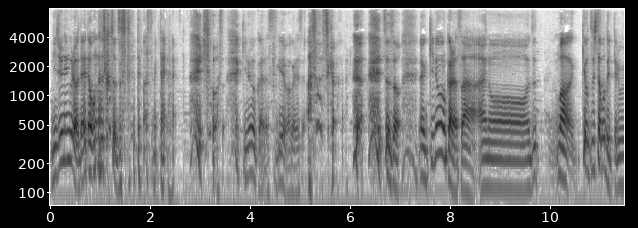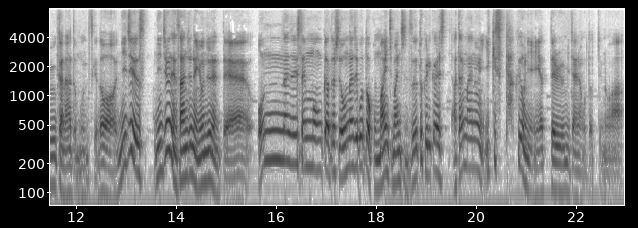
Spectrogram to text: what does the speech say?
う20年ぐらいは大体同じことずっとやってますみたいな。人はさ昨日からすげえわかりやすい。あそうですか。そうそう。昨日からさあのー、ずまあ共通したこと言ってるかなと思うんですけど 20, 20年30年40年って同じ専門家として同じことをこう毎日毎日ずっと繰り返し当たり前のように息吸って吐くようにやってるみたいなことっていうのは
